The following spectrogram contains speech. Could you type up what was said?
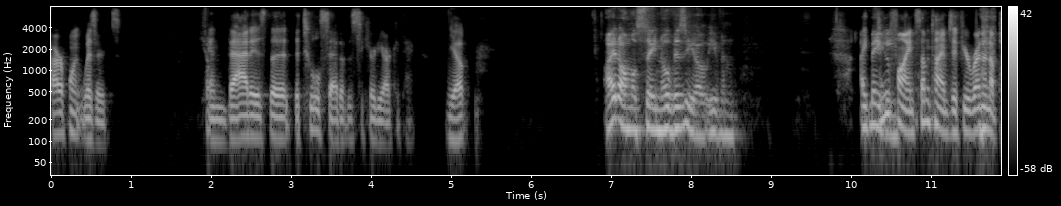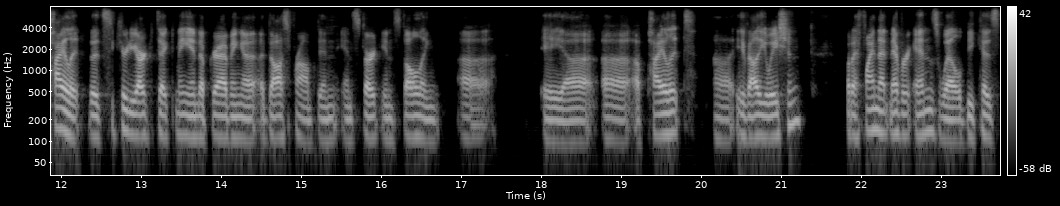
powerpoint wizards Yep. And that is the the tool set of the security architect. Yep. I'd almost say no Visio even. I Maybe. do find sometimes if you're running a pilot, the security architect may end up grabbing a, a DOS prompt and and start installing uh, a uh, a pilot uh, evaluation. But I find that never ends well because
